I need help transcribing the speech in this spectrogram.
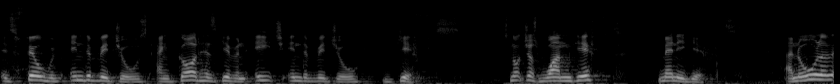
is filled with individuals, and God has given each individual gifts. It's not just one gift, many gifts. And, all of,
